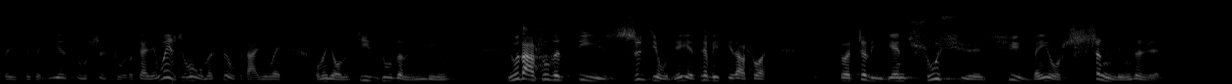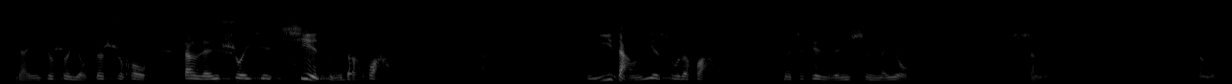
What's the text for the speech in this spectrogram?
所以这个耶稣是主的概念，为什么我们顺服他？因为我们有了基督的灵。犹大书的第十九节也特别提到说，说这里边属血气没有圣灵的人，那也就是说，有的时候当人说一些亵渎的话，啊，抵挡耶稣的话，那这些人是没有圣灵的，圣灵的。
